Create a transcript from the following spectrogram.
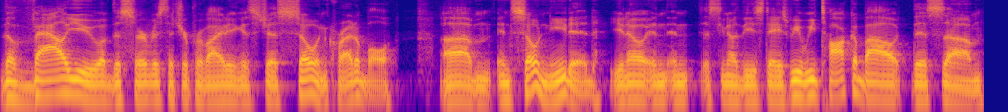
the value of the service that you're providing is just so incredible um, and so needed. You know, in in this, you know these days we we talk about this. Um,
